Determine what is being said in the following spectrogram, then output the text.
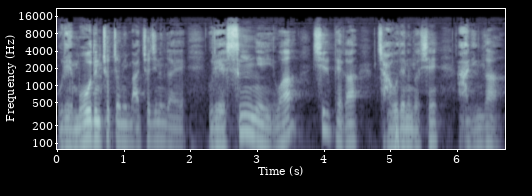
우리의 모든 초점이 맞춰지는가에 우리의 승리와 실패가 좌우되는 것이 아닌가.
